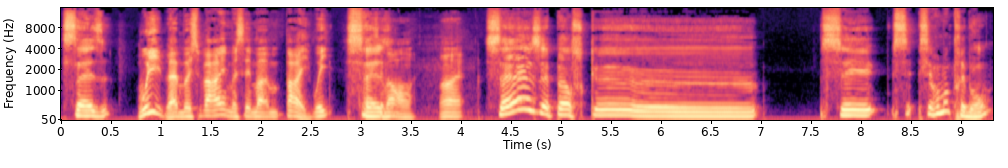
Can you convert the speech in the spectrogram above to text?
16. Oui, bah, bah, c'est pareil, mais c'est ma- pareil, oui. 16. C'est marrant. Ouais. Ouais. 16 parce que euh, c'est c'est c'est vraiment très bon.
